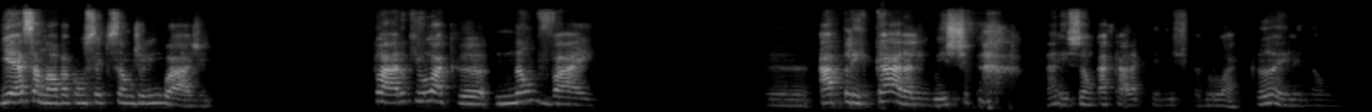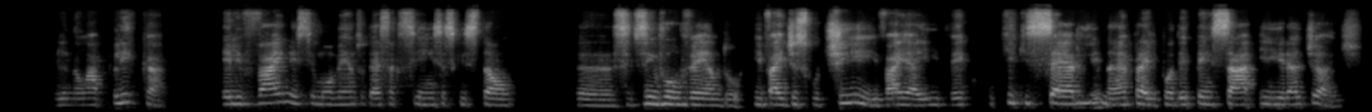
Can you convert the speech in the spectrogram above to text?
e essa nova concepção de linguagem. Claro que o Lacan não vai uh, aplicar a linguística, né? isso é uma característica do Lacan, ele não, ele não aplica, ele vai nesse momento dessas ciências que estão uh, se desenvolvendo e vai discutir e vai aí ver o que, que serve né, para ele poder pensar e ir adiante.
